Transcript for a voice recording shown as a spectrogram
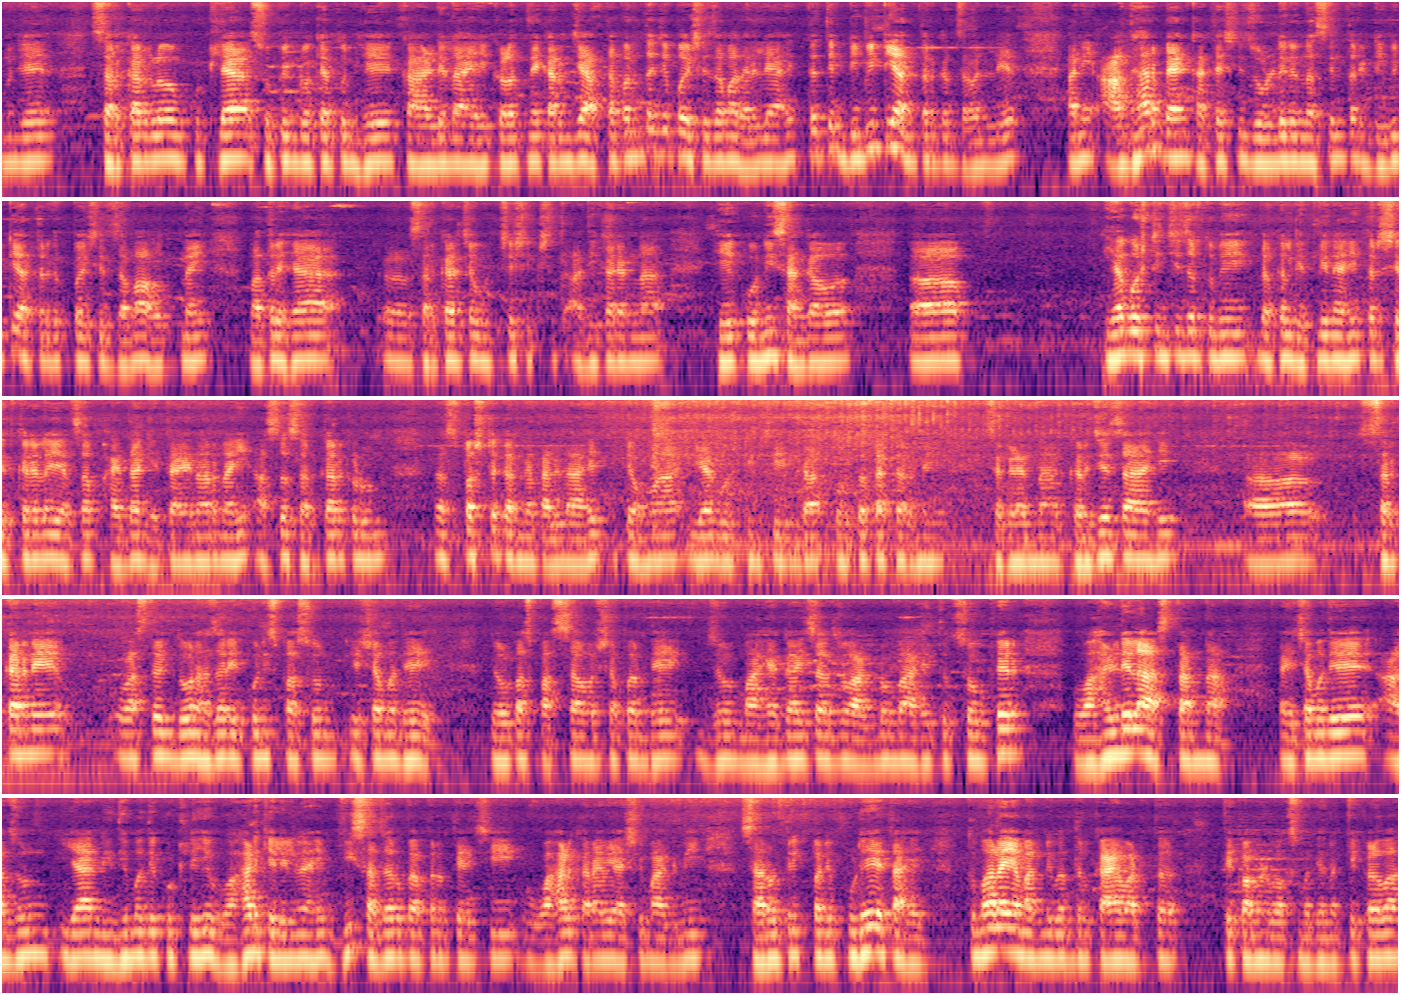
म्हणजे सरकारनं कुठल्या सुपीक डोक्यातून हे काढलेलं आहे हे कळत नाही. कारण जे आतापर्यंत जे पैसे जमा झालेले आहेत तर ते डीबीटी अंतर्गत झालेले आहेत. आणि आधार बँक खात्याशी जोडलेले नसेल तर डीबीटी अंतर्गत पैसे जमा होत नाही. मात्र ह्या सरकारच्या उच्च शिक्षित अधिकाऱ्यांना हे कोणी सांगावं? ह्या गोष्टींची जर तुम्ही दखल घेतली नाही तर शेतकऱ्याला याचा फायदा घेता येणार नाही असं सरकारकडून स्पष्ट करण्यात आलेलं आहे. तेव्हा या गोष्टींची एकदा पूर्तता करणे सगळ्यांना गरजेचं आहे. सरकारने वास्तविक दोन हजार एकोणीसपासून याच्यामध्ये जवळपास पाच सहा वर्षापर्यंत जो महागाईचा जो आगडोंबा आहे तो चौफेर वाढलेला असताना याच्यामध्ये अजून या निधीमध्ये कुठलीही वाढ केलेली नाही. वीस हजार रुपयापर्यंत याची वाढ करावी अशी मागणी सार्वत्रिकपणे पुढे येत आहे. तुम्हाला या मागणीबद्दल काय वाटतं? ते कॉमेंट बॉक्समध्ये नक्की कळवा.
